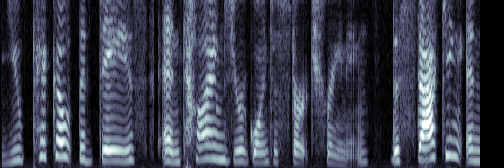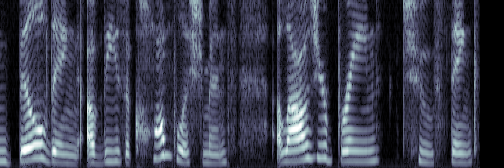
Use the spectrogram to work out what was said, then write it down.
you pick out the days and times you're going to start training. The stacking and building of these accomplishments allows your brain to think,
